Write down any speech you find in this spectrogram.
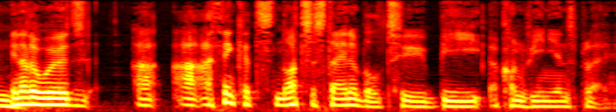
Mm. In other words, I, I think it's not sustainable to be a convenience play.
